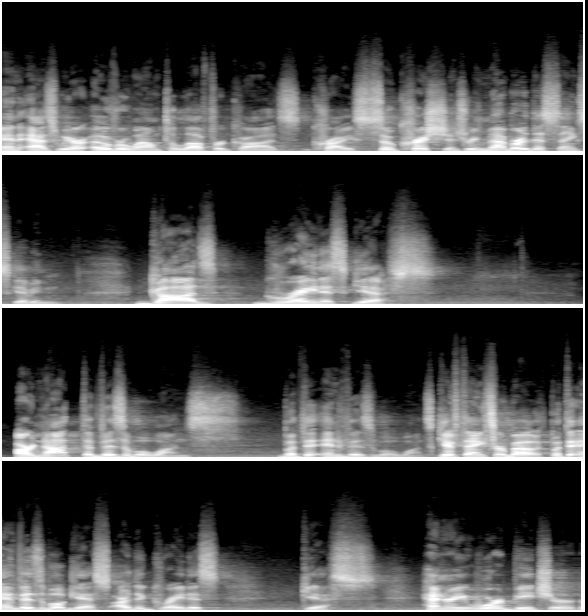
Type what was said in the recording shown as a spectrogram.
And as we are overwhelmed to love for God's Christ. So, Christians, remember this Thanksgiving God's greatest gifts are not the visible ones, but the invisible ones. Give thanks for both, but the invisible gifts are the greatest gifts. Henry Ward Beecher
